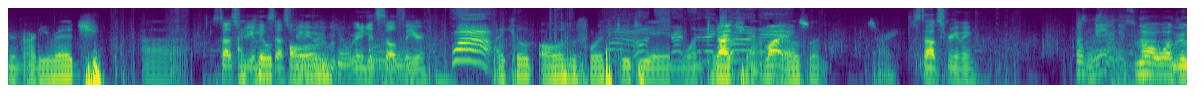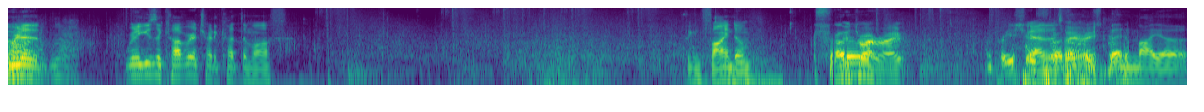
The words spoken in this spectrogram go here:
in an arty reg, uh, Stop I screaming, killed stop screaming. We're, we're gonna get stealthy here. Fire! I killed all of the fourth KGA in one cannon Guys, shot. That was one. Sorry. Stop screaming. No, it wasn't. We're, we're gonna we're gonna use the cover and try to cut them off. If we can find them. It's all Frodo, right. I'm pretty sure Yeah, that's Frodo right, has been my uh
